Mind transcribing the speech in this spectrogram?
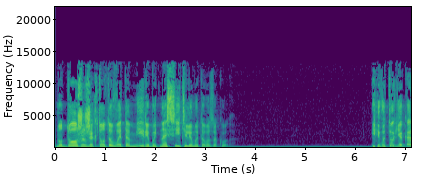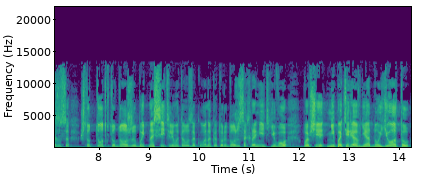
Но должен же кто-то в этом мире быть носителем этого закона. И в итоге оказывается, что тот, кто должен быть носителем этого закона, который должен сохранить его, вообще не потеряв ни одну йоту,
